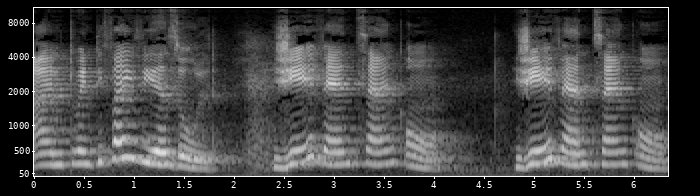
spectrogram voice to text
I am 25 years old. J'ai 25 ans. J'ai 25 ans.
